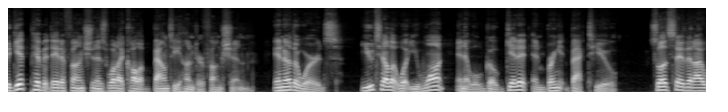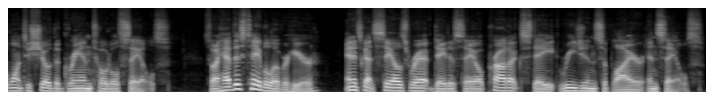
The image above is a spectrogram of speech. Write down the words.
The get pivot data function is what I call a bounty hunter function. In other words, you tell it what you want and it will go get it and bring it back to you. So let's say that I want to show the grand total sales. So I have this table over here and it's got sales rep, date of sale, product, state, region, supplier, and sales.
